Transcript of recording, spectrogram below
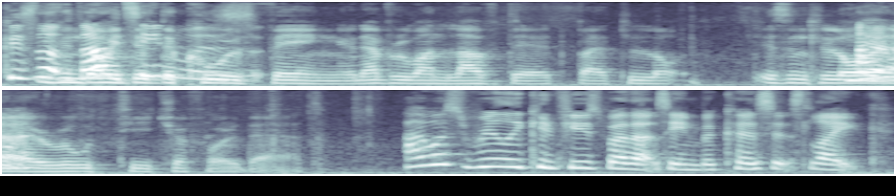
Because that, even that though he did the cool was thing and everyone loved it, but Lo- isn't Laura Yeah. a root teacher for that? I was really confused by that scene because it's like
